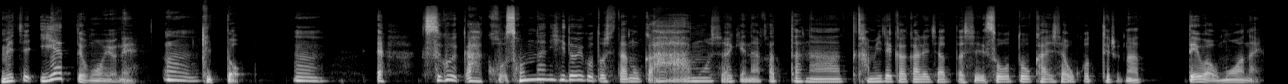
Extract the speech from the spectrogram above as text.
めっちゃ嫌って思うよね。うん。きっと。うんすごいあこそんなにひどいことしたのか。あー申し訳なかったな。紙で書かれちゃったし相当会社怒ってるなっては思わない。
